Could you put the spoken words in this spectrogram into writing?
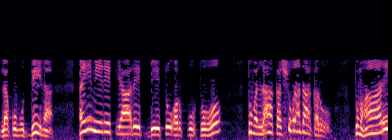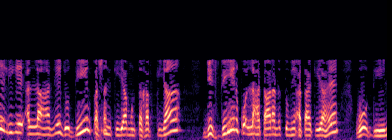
لقم الدین اے میرے پیارے بیٹو اور پوتو تم اللہ کا شکر ادا کرو۔ تمہارے لیے اللہ نے جو دین پسند کیا، منتخب کیا جس دین کو اللہ تعالیٰ نے تمہیں عطا کیا ہے، وہ دین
